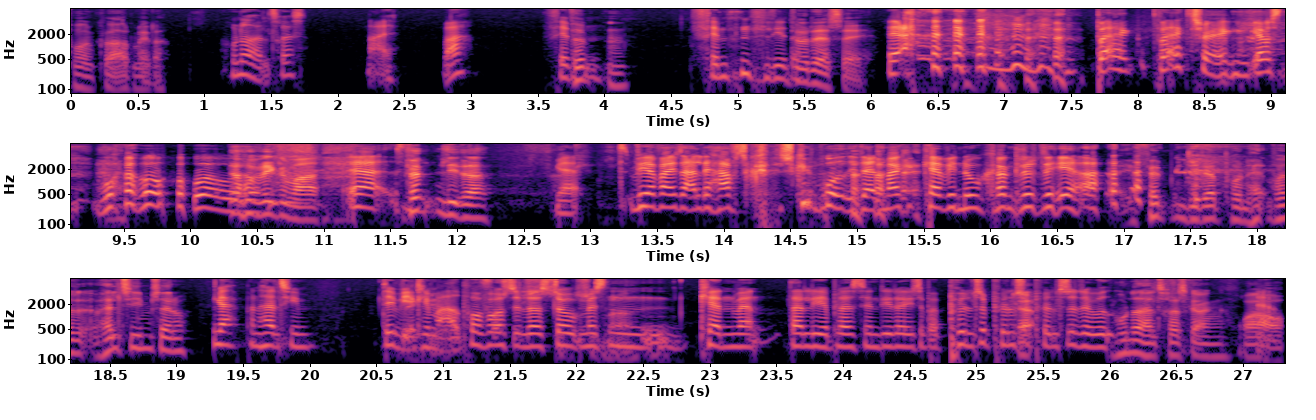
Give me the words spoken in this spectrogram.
på en kvadratmeter. 150? Nej. Hvad? 15. 15. 15 liter. Det var det, jeg sagde. Ja. Back, backtracking. Jeg var sådan, wow, wow, Det var virkelig meget. Ja, 15 liter. ja. Vi har faktisk aldrig haft sky- skybrud i Danmark, kan vi nu konkludere. Ej, 15 liter på en, halv, på en halv time, sagde du? Ja, på en halv time. Det er virkelig meget. Prøv at forestille dig at stå med sådan en kan vand, der lige er plads til en liter i, så bare pølse, pølse, Ja. pølse det ud. 150 gange. Wow. Ja. Ja.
